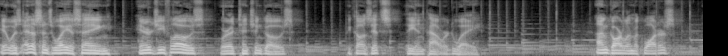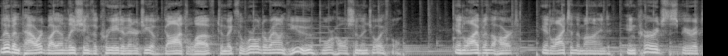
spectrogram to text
It was Edison's way of saying energy flows where attention goes because it's the empowered way. I'm Garland McWaters. Live empowered by unleashing the creative energy of God love to make the world around you more wholesome and joyful. Enliven the heart, enlighten the mind, encourage the spirit,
